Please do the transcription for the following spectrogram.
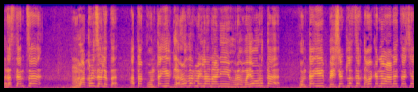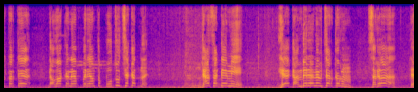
रस्त्यांचं वाटोळ झालं तर आता कोणताही गरोदर महिलांना आणि वयोवृद्ध कोणत्याही पेशंटला जर दवाखान्याला आणायचं असेल तर ते दवाखान्यापर्यंत पोहोचूच शकत नाही. त्यासाठी मी हे गांभीर्याने विचार करून सगळं हे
